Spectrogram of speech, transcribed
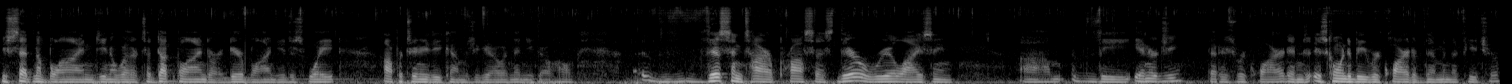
you set in a blind, you know, whether it's a duck blind or a deer blind, you just wait, opportunity comes, you go, and then you go home. This entire process, they're realizing um, the energy that is required and is going to be required of them in the future.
